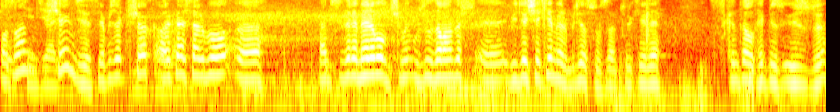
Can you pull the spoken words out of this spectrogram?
O zaman İkinci el. şey diyeceğiz, yapacak bir şey yok. Arkadaşlar bu e, hem sizlere merhaba oldu. Çünkü uzun zamandır e, video çekemiyorum biliyorsunuz. Yani Türkiye'de sıkıntı oldu. Hepiniz üzdü.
